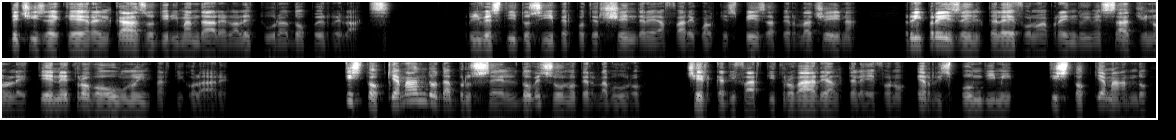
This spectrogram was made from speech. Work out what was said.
Decise che era il caso di rimandare la lettura dopo il relax. Rivestitosi per poter scendere a fare qualche spesa per la cena, riprese il telefono aprendo i messaggi non letti e ne trovò uno in particolare. Ti sto chiamando da Bruxelles, dove sono per lavoro. Cerca di farti trovare al telefono e rispondimi. Ti sto chiamando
